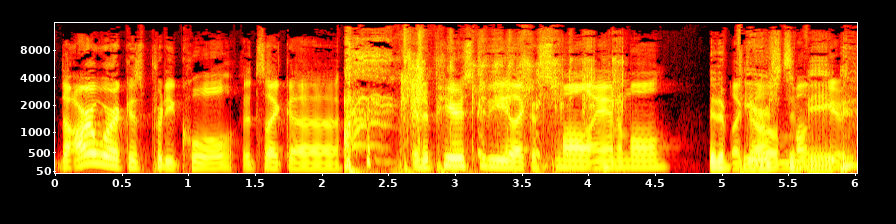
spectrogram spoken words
The artwork is pretty cool. It's like a. it appears to be like a small animal. It like appears a to monkey. be.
